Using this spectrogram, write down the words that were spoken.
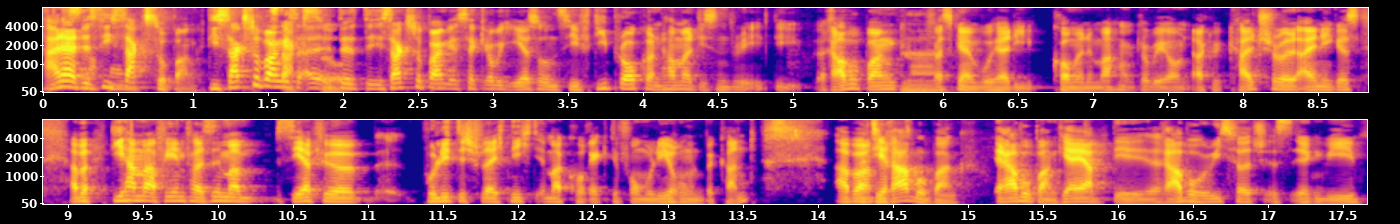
Ah, nein, das ist die Saxo Bank. Die Saxo Bank Saxo. ist, äh, die Saxo Bank ist ja, glaube ich, eher so ein CFD-Broker und haben halt diesen, die Rabobank, ah. ich weiß gar nicht, woher die kommen, die machen, glaube ich, auch in Agricultural einiges. Aber die haben auf jeden Fall, sind immer sehr für äh, politisch vielleicht nicht immer korrekte Formulierungen bekannt. Aber. Die Rabobank. Die Rabobank, ja, ja. Die Rabo Research ist irgendwie,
